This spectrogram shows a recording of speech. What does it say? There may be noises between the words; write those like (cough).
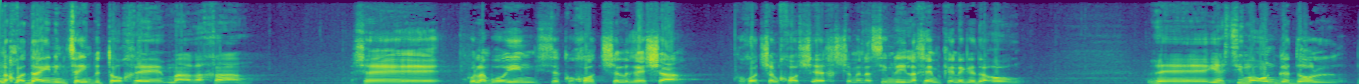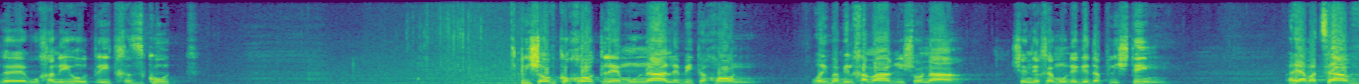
אנחנו עדיין נמצאים בתוך uh, מערכה שכולם רואים שזה כוחות של רשע, כוחות של חושך שמנסים להילחם כנגד האור. ויש צמאון גדול לרוחניות, להתחזקות, לשאוב כוחות לאמונה, לביטחון. רואים במלחמה הראשונה שנלחמו נגד הפלישתים, היה מצב,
